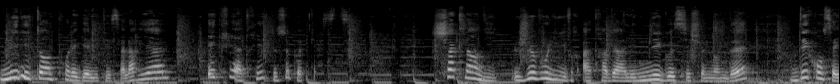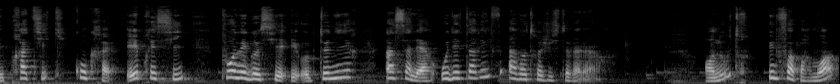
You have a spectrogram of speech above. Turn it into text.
militante pour l'égalité salariale et créatrice de ce podcast. Chaque lundi, je vous livre à travers les Negotiation Monday des conseils pratiques, concrets et précis pour négocier et obtenir un salaire ou des tarifs à votre juste valeur. En outre, une fois par mois,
